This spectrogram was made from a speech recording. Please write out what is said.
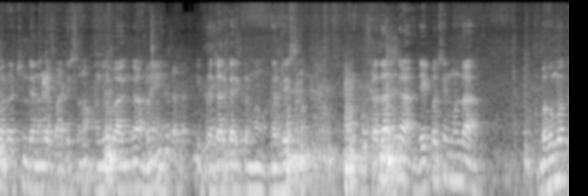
పరిరక్షణ దినంగా పాటిస్తున్నాం. అందులో భాగంగా ఈ ప్రచార కార్యక్రమం నిర్వహిస్తున్నాం. ప్రధానంగా జైపాల్ సింగ్ ముండా బహుముఖ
